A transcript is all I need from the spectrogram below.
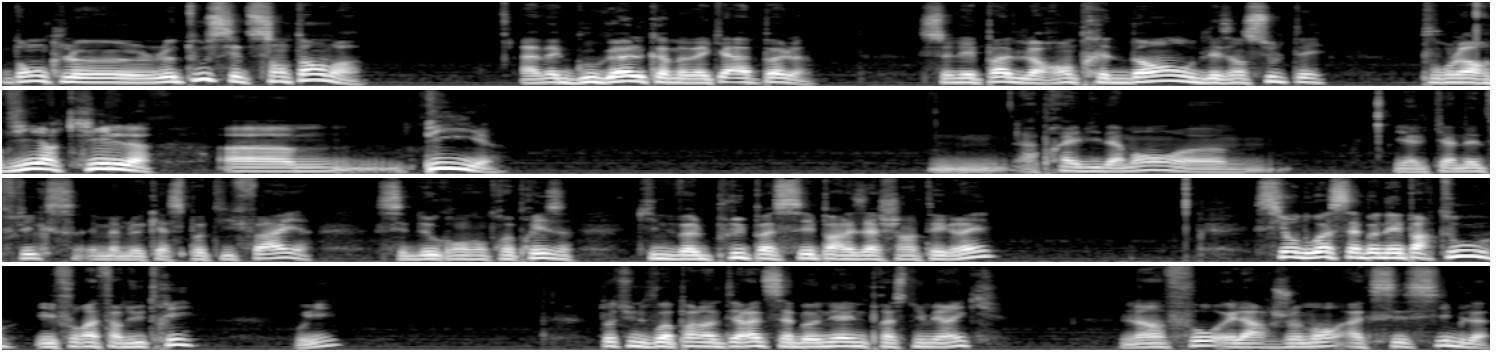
donc le tout, c'est de s'entendre avec Google comme avec Apple ce n'est pas de leur rentrer dedans ou de les insulter, pour leur dire qu'ils euh, pillent. Après, évidemment, euh, il y a le cas Netflix et même le cas Spotify, ces deux grandes entreprises qui ne veulent plus passer par les achats intégrés. Si on doit s'abonner partout, il faudra faire du tri. Oui. Toi, tu ne vois pas l'intérêt de s'abonner à une presse numérique? L'info est largement accessible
